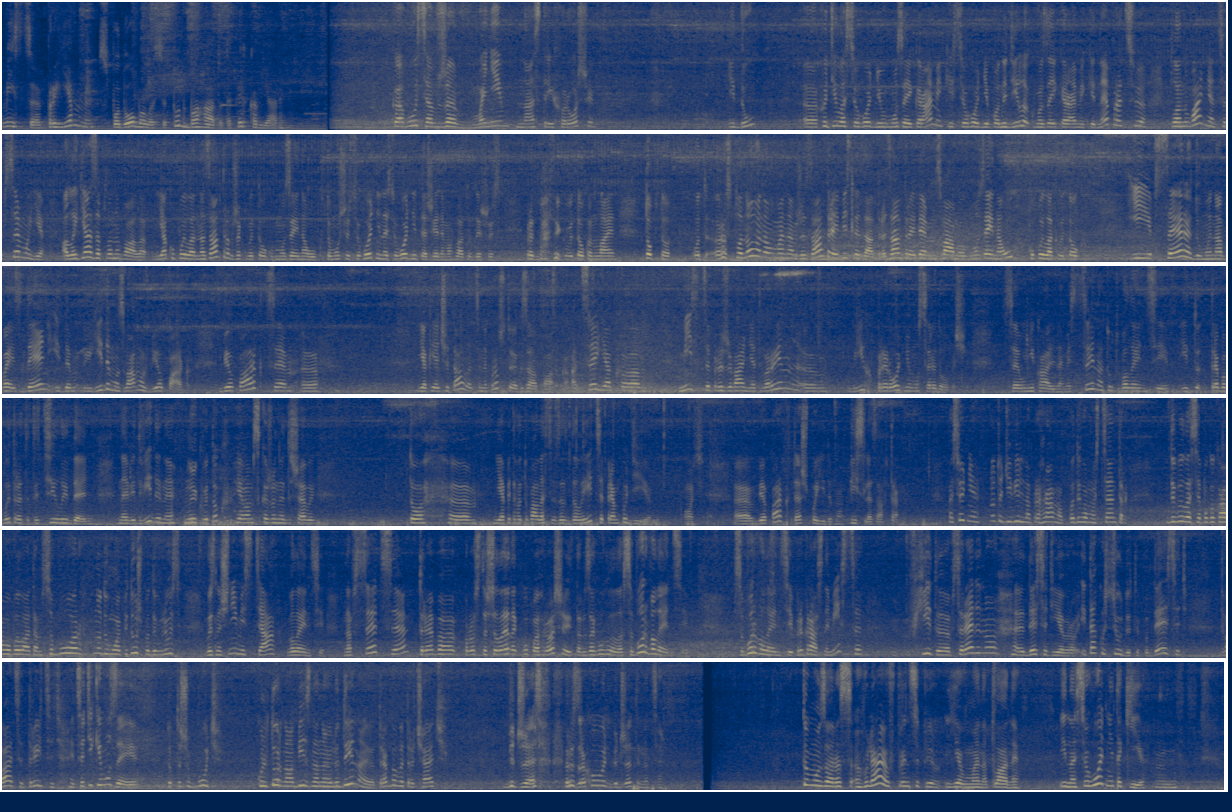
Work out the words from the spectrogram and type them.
Місце приємне, сподобалося. Тут багато таких кав'ярень. Кавуся вже в мені, настрій хороший. Іду. Е, Хотіла сьогодні в музей кераміки. Сьогодні понеділок, музей кераміки не працює. Планування це все моє. Але я запланувала. Я купила на завтра вже квиток в музей наук, тому що сьогодні на сьогодні теж я не могла туди щось придбати квиток онлайн. Тобто, от розплановано в мене вже завтра і післязавтра. Завтра йдемо з вами в музей наук, купила квиток. І в середу ми на весь день їдемо з вами в біопарк. Біопарк це, е, як я читала, це не просто як зоопарк, а це як е, місце проживання тварин е, в їх природньому середовищі. Це унікальна місцина тут в Валенції, і треба витратити цілий день на відвідини. Ну і квиток, я вам скажу, не дешевий. То е, я підготувалася заздалегідь, це прям подія. Ось. Е, в біопарк теж поїдемо післязавтра. А сьогодні, ну тоді вільна програма, подивимось центр. Дивилася, поки каву пила там собор. Ну, думаю, піду ж, подивлюсь визначні місця Валенції. На все це треба просто шалена купа грошей. Там загуглила собор Валенції. Собор Валенції прекрасне місце. Вхід е, всередину е, 10 євро. І так усюди, типу, 10, 20, 30. І це тільки музеї. Тобто, щоб бути культурно обізнаною людиною, треба витрачати бюджет, розраховувати бюджети на це. Тому зараз гуляю. В принципі, є в мене плани і на сьогодні такі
